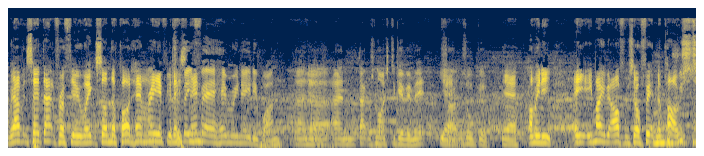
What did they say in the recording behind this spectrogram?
We haven't said that for a few weeks on the pod, Henry, if you're to listening. be fair, Henry needed one, and Yeah. uh, and that was nice to give him it. Yeah. So it was all good. Yeah, I mean, he, he, he made it for himself hitting the post,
